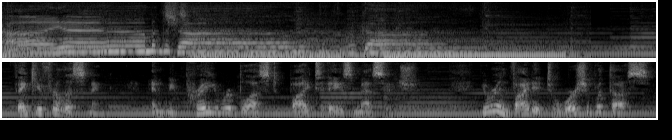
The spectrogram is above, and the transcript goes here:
I am a child of God. Thank you for listening, and we pray you were blessed by today's message. You are invited to worship with us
